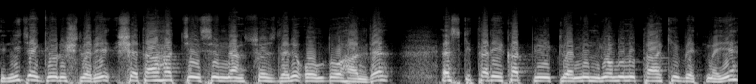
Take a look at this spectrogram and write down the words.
nice görüşleri, şetahat cinsinden sözleri olduğu halde eski tarikat büyüklerinin yolunu takip etmeyi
